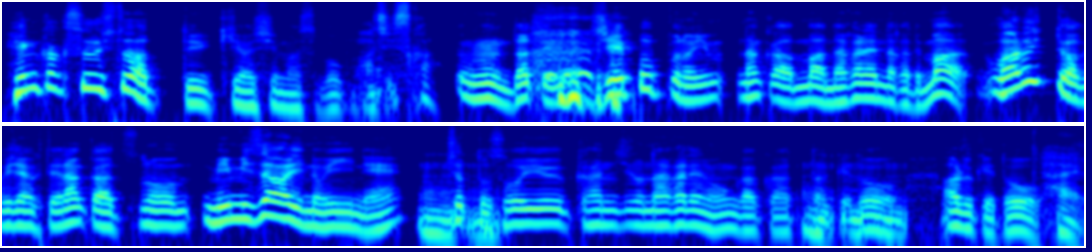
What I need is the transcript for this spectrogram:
変革する人だっていう気がします僕。マジっすか？うん、だって j p o p の今 なんかまあ流れの中でまあ悪いってわけじゃなくてなんかその耳障りのいいね、うんうん。ちょっとそういう感じの流れの音楽あったけど、うんうんうん。あるけどはい。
